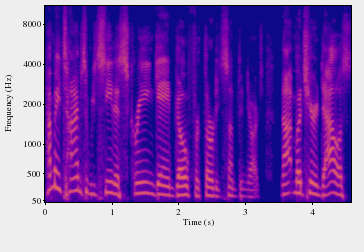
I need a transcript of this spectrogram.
how many times have we seen a screen game go for 30 something yards? Not much here in Dallas.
